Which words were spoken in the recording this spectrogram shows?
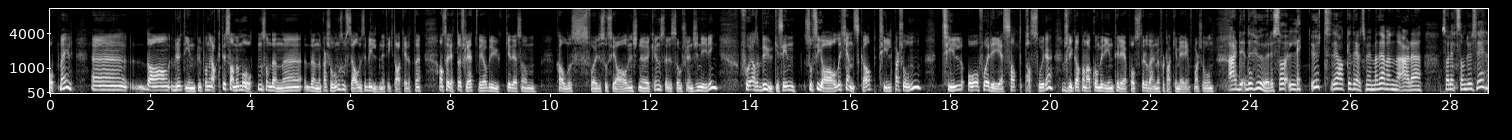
Hotmail eh, da brutt inn på nøyaktig samme måten som denne, denne personen som stjal disse bildene, fikk tak i dette. Altså rett og slett ved å bruke det som kalles for sosial ingeniørkunst, eller social engineering, for å altså, bruke sin sosiale kjennskap til personen til å få resatt passordet, slik at man da kommer inn til e-poster og dermed får tak i mer informasjon. Det, det, høres så lett ut. Jeg har ikke drevet så mye med det, men er det så lett som du sier?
